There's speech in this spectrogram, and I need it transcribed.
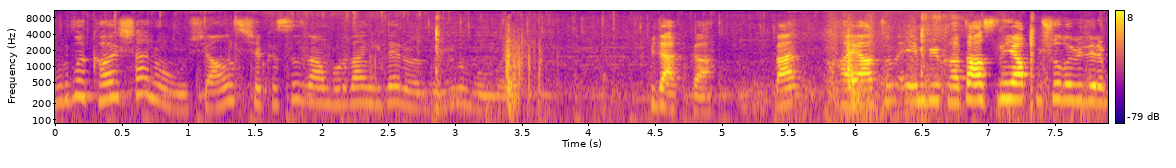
burada kaç tane olmuş? Yalnız şakasız ben buradan gider öldürürüm bunları. Bir dakika. Ben hayatımın en büyük hatasını yapmış olabilirim.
